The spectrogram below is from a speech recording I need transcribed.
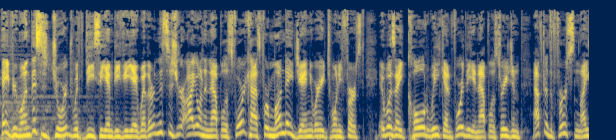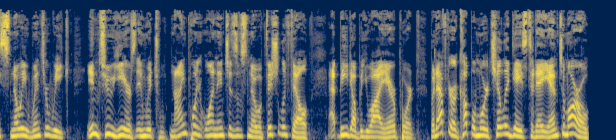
Hey everyone, this is George with DCMDVA Weather, and this is your Eye on Annapolis forecast for Monday, January 21st. It was a cold weekend for the Annapolis region after the first nice snowy winter week in two years, in which 9.1 inches of snow officially fell at BWI Airport. But after a couple more chilly days today and tomorrow,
